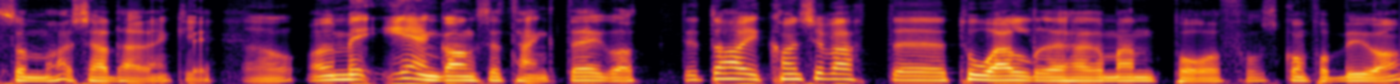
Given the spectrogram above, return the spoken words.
som har skjedd her, egentlig? Ja. Og med en gang så tenkte jeg at dette har kanskje vært eh, to eldre herremenn på, for, som kom fra bua.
